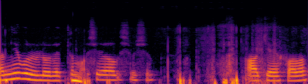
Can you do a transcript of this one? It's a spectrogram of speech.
Ben niye bunu reload ettim? Şeye alışmışım. AK'ye falan.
